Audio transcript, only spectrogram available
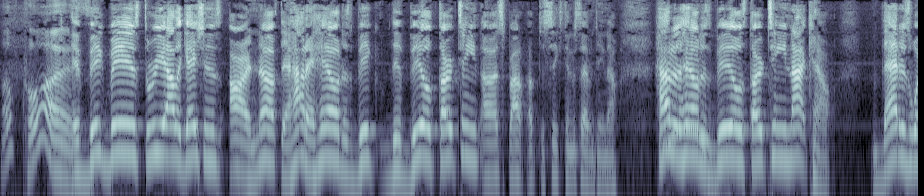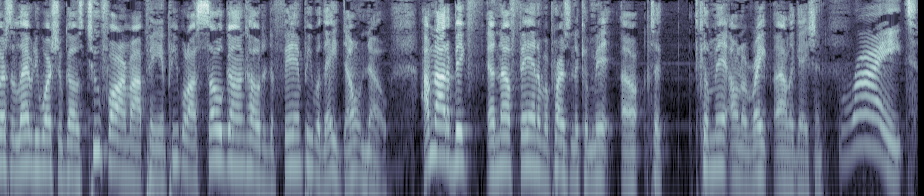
Of course. If Big Ben's three allegations are enough, then how the hell does Big, did Bill 13, uh, it's about up to 16 or 17 now. How the hell does Bill's 13 not count? That is where celebrity worship goes too far, in my opinion. People are so gung ho to defend people they don't know. I'm not a big f- enough fan of a person to commit, uh, to commit on a rape allegation. right.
